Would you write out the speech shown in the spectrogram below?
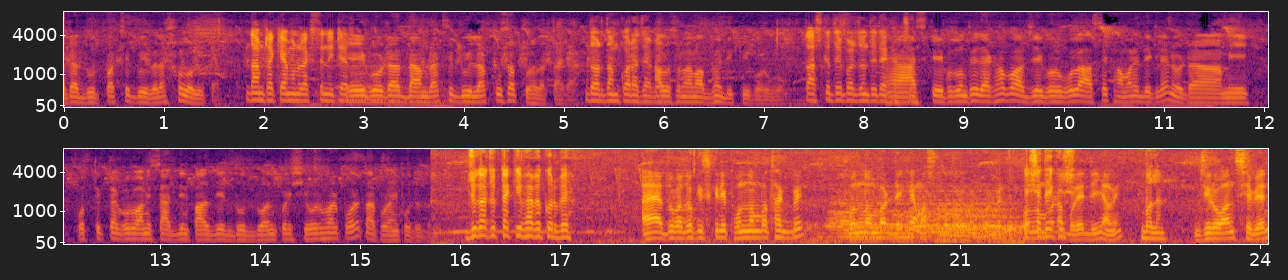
এটা দুধ পাচ্ছে দুই বেলা ষোলো লিটার। দামটা কেমন রাখছেন এটার? এই গরুটার দাম রাখছি দুই লাখ পঁচাত্তর হাজার টাকা। দরদাম করা যাবে। আলোচনার মাধ্যমে বিক্রি করব। তো আজকে তো এই পর্যন্ত হ্যাঁ আজকে এই পর্যন্তই দেখাবো। আর যে গরুগুলো আছে খামারে দেখলেন ওটা আমি প্রত্যেকটা গরু আমি চার দিন পাঁচ দিন দুধ দোয়ান করে শিওর হওয়ার পরে তারপর আমি প্রতিদিন যোগাযোগটা কীভাবে করবে? হ্যাঁ যোগাযোগ স্ক্রিনে ফোন নম্বর থাকবে। ফোন নম্বর দেখে আমার সঙ্গে যোগাযোগ করবেন। ফোন এসে নম্বরটা বলে দিই আমি। বলেন। Zero one seven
